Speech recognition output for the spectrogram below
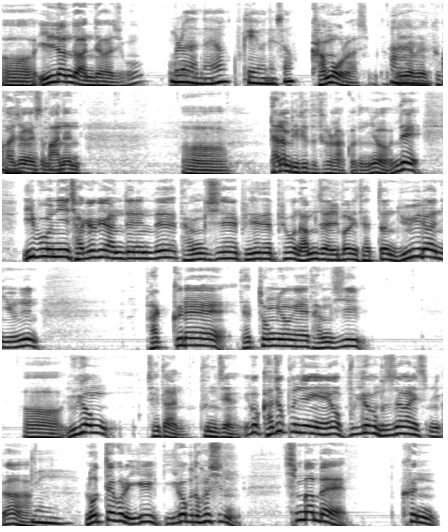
어, 1년도 안 돼가지고 물러났나요? 국회의원에서? 감옥으로 갔습니다. 아. 왜냐하면 그 과정에서 많은 어 다른 비리도 드러났거든요. 근데 이분이 자격이 안 되는데 당시에 비례대표 남자 1번이 됐던 유일한 이유는 박근혜 대통령의 당시 어 유경 재단 분쟁 이거 가족 분쟁이에요. 국익하고 무슨 상관이 있습니까? 네. 롯데그룹 이게 이거보다 훨씬 10만 배 큰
